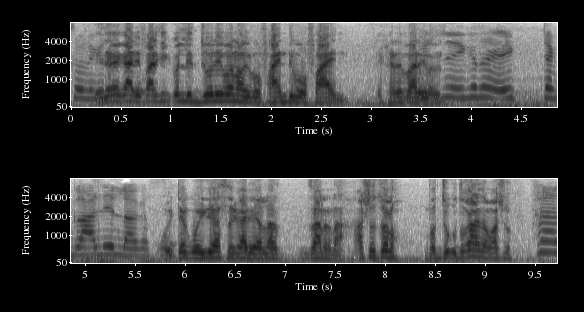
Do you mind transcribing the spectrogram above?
চলে এই জায়গায় গাড়ি পার্কিং করলে জরিমানা হইব ফাইন দিব ফাইন এখানে বাড়ি একটা গাড়ি লাগাচ্ছে ওইটা কই গেছে গাড়িওয়ালা জানে না। আসো চলো। দোকানে যাব আসো। হ্যাঁ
